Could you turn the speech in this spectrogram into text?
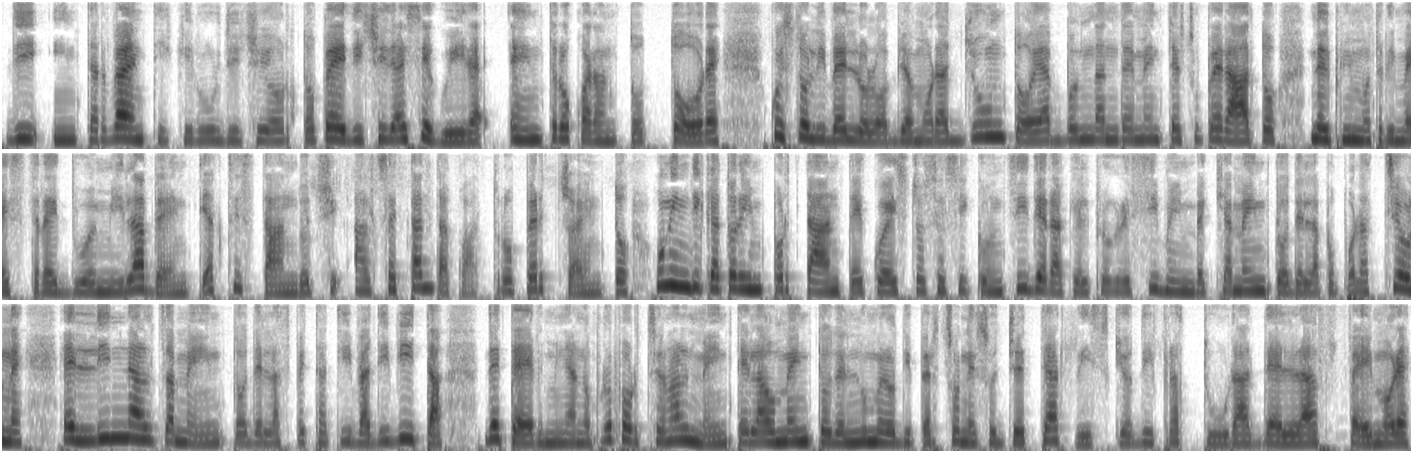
di interventi chirurgici ortopedici da eseguire entro 48 ore. Questo livello lo abbiamo raggiunto e abbondantemente superato nel primo trimestre 2020, attestandoci al 74%. Un indicatore importante questo se si considera che il progressivo invecchiamento della popolazione e l'innalzamento dell'aspettativa di vita determinano proporzionalmente l'aumento del numero di persone soggette a rischio di frattura del femore.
